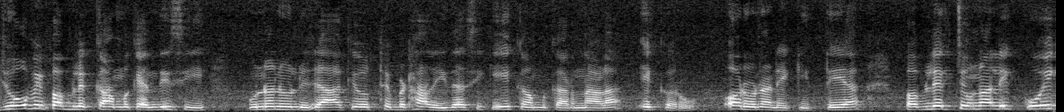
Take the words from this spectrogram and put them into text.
ਜੋ ਵੀ ਪਬਲਿਕ ਕੰਮ ਕਹਿੰਦੀ ਸੀ, ਉਹਨਾਂ ਨੂੰ ਲਿਜਾ ਕੇ ਉੱਥੇ ਬਿਠਾ ਦਈਦਾ ਸੀ ਕਿ ਇਹ ਕੰਮ ਕਰਨ ਵਾਲਾ, ਇਹ ਕਰੋ। ਔਰ ਉਹਨਾਂ ਨੇ ਕੀਤੇ ਆ। ਪਬਲਿਕ 'ਚ ਉਹਨਾਂ ਲਈ ਕੋਈ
